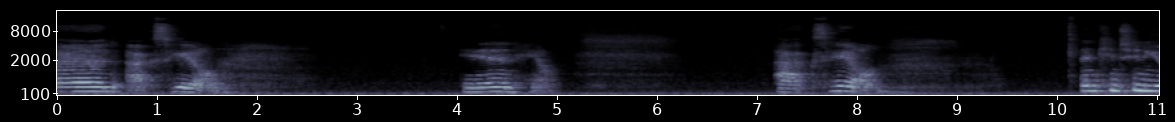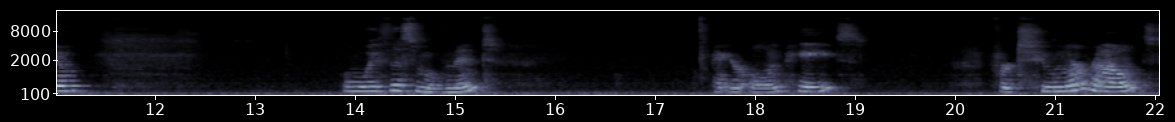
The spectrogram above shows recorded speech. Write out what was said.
and exhale. Inhale. Exhale. And continue with this movement at your own pace for two more rounds.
